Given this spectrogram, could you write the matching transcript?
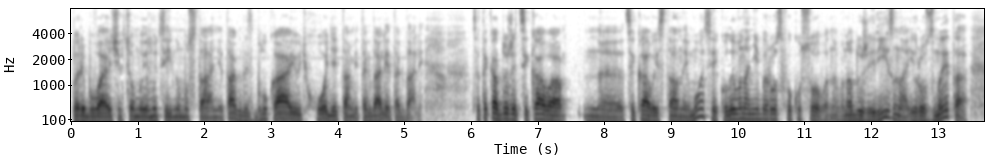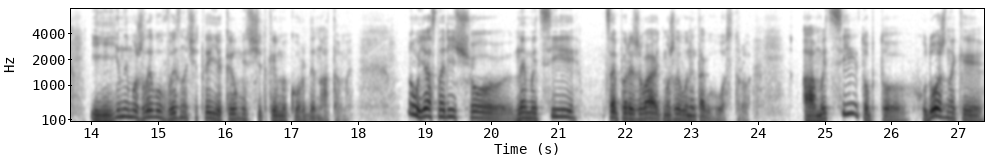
перебуваючи в цьому емоційному стані, так, десь блукають, ходять там і так далі. і так далі. Це така дуже цікава, е, цікавий стан емоцій, коли вона ніби розфокусована, вона дуже різна і розмита, і її неможливо визначити якимись чіткими координатами. Ну, ясна річ, що не митці це переживають, можливо, не так гостро. А митці, тобто художники,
